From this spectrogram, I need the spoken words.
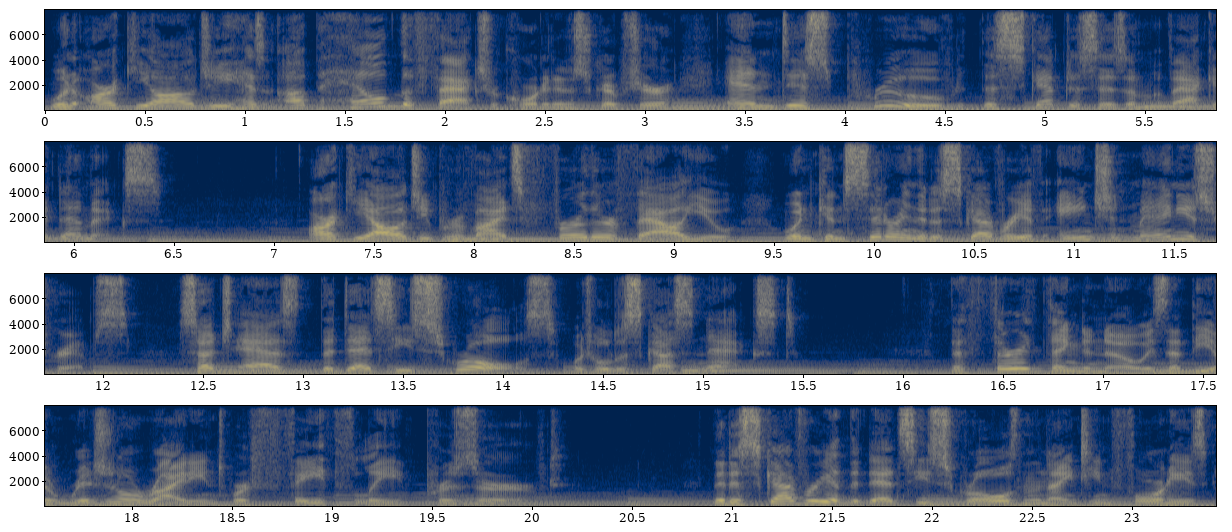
when archaeology has upheld the facts recorded in Scripture and disproved the skepticism of academics. Archaeology provides further value when considering the discovery of ancient manuscripts, such as the Dead Sea Scrolls, which we'll discuss next. The third thing to know is that the original writings were faithfully preserved. The discovery of the Dead Sea Scrolls in the 1940s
